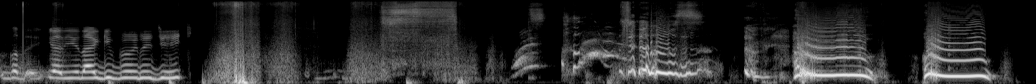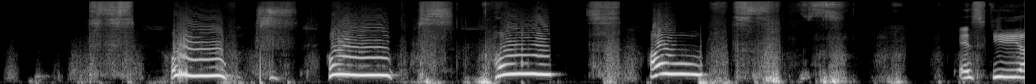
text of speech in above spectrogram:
Arkadaşlar yılan gibi ölecek. Eski ya.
